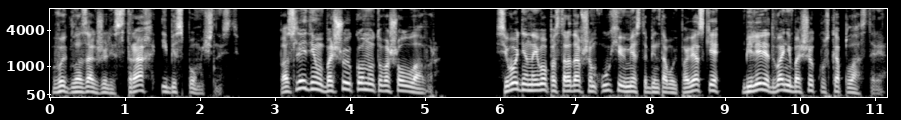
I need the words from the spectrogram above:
В их глазах жили страх и беспомощность. Последним в большую комнату вошел Лавр. Сегодня на его пострадавшем ухе вместо бинтовой повязки белели два небольших куска пластыря.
